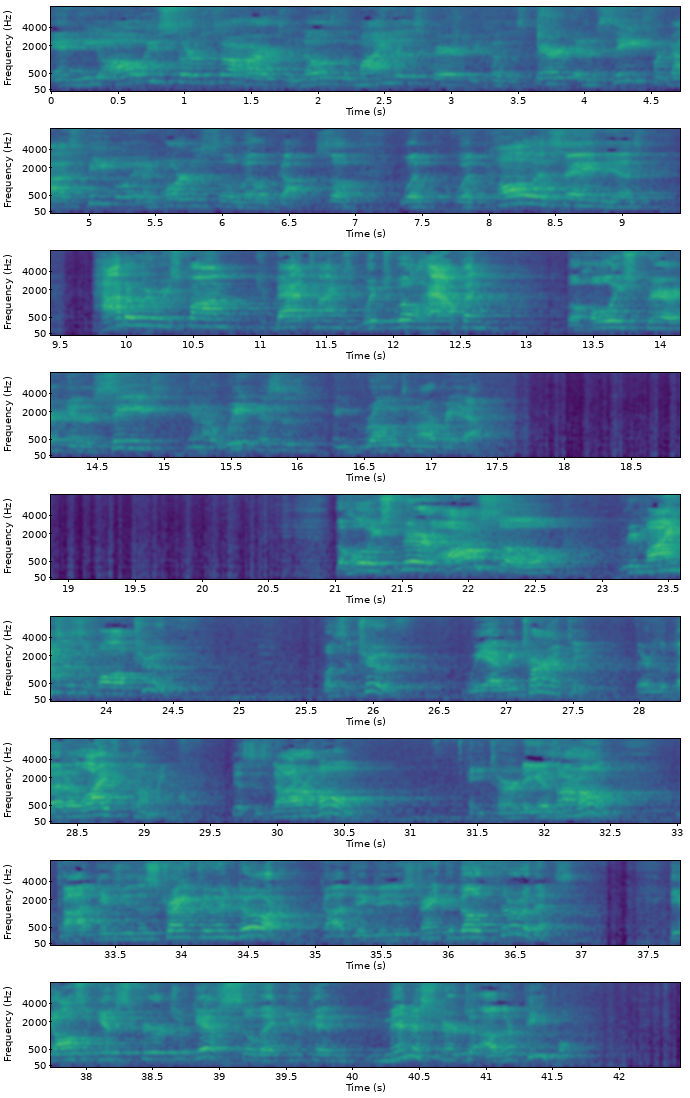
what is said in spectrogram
And He always searches our hearts and knows the mind of the Spirit because the Spirit intercedes for God's people in accordance to the will of God. So, what, what Paul is saying is how do we respond to bad times, which will happen? The Holy Spirit intercedes in our weaknesses and groans on our behalf. The Holy Spirit also reminds us of all truth. What's the truth? We have eternity. There's a better life coming. This is not our home. Eternity is our home. God gives you the strength to endure. God gives you the strength to go through this. He also gives spiritual gifts so that you can minister to other people.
